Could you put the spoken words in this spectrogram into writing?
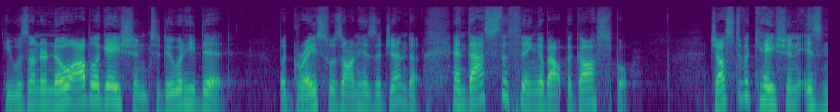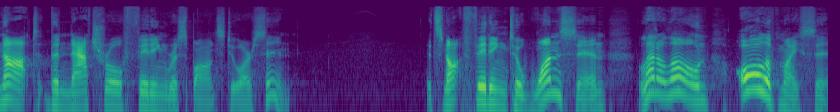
He was under no obligation to do what he did, but grace was on his agenda. And that's the thing about the gospel. Justification is not the natural fitting response to our sin. It's not fitting to one sin, let alone all of my sin.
